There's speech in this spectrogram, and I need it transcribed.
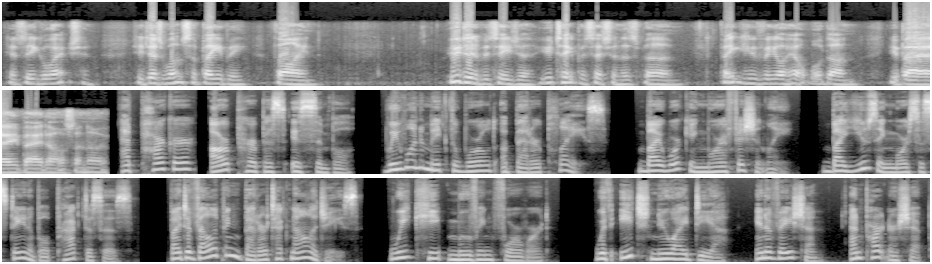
against legal action. She just wants a baby. Fine. You do the procedure. You take possession of the sperm. Thank you for your help. Well done. You bad, bad ass, I know. At Parker, our purpose is simple. We want to make the world a better place by working more efficiently, by using more sustainable practices, by developing better technologies. We keep moving forward. With each new idea, innovation, and partnership,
